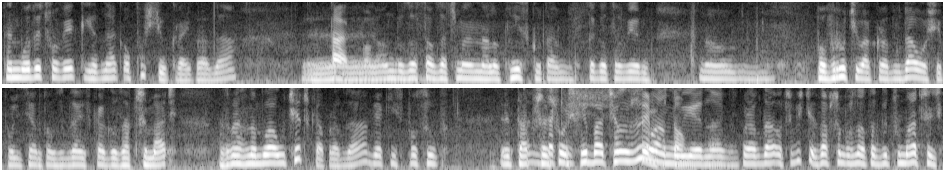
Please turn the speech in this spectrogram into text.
ten młody człowiek jednak opuścił kraj, prawda? E, Tak, bo- On został zatrzymany na lotnisku, tam z tego co wiem, no, powrócił, akurat udało się policjantom z Gdańska go zatrzymać, natomiast no, była ucieczka, prawda? W jaki sposób e, ta przeszłość chyba ciążyła mu symptom, jednak, tak. prawda? Oczywiście zawsze można to wytłumaczyć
